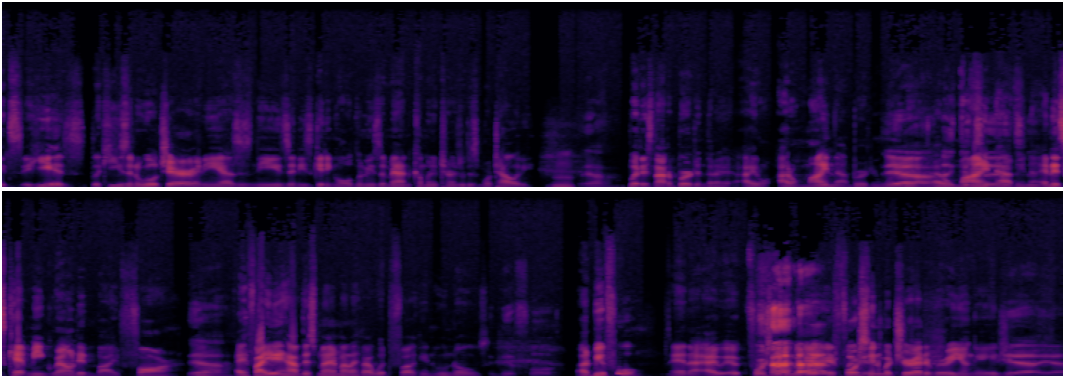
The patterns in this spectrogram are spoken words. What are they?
it's he is like he's in a wheelchair and he has his needs and he's getting older and he's a man coming to terms with his mortality. Mm. Yeah. But it's not a burden that I I don't I don't mind that burden. One bit. Yeah, I don't like, mind a- having it's a- that, and it's kept me grounded by far. Yeah. If I didn't have this man in my life, I would fucking who knows. I'd be a fool. I'd be a fool. And I, I it forced me to, it, it forced me to mature at a very young age. and Yeah, yeah.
